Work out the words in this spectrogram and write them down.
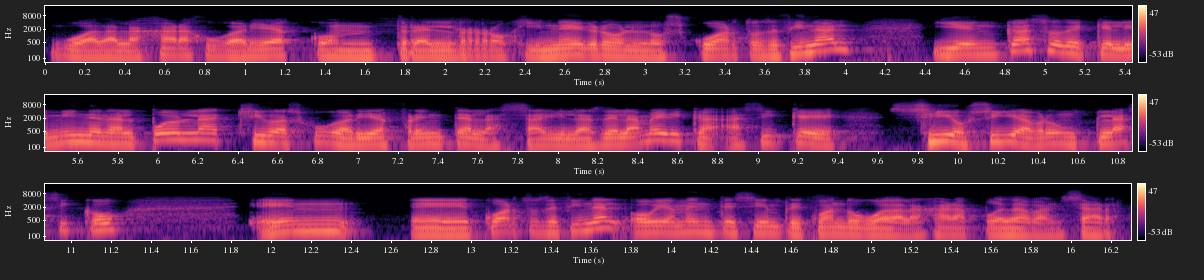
Guadalajara jugaría contra el rojinegro en los cuartos de final y en caso de que eliminen al Puebla, Chivas jugaría frente a las Águilas del América. Así que sí o sí habrá un clásico en eh, cuartos de final, obviamente siempre y cuando Guadalajara pueda avanzar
